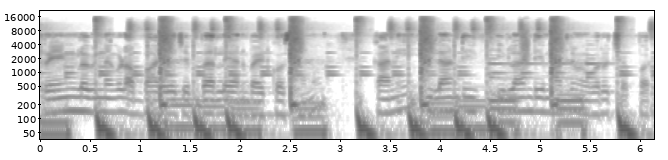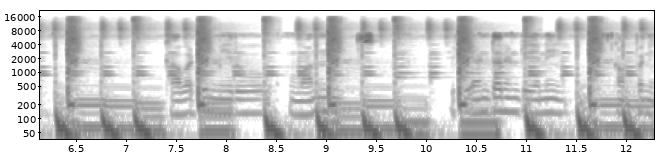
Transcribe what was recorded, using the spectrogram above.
ట్రైనింగ్లో విన్నా కూడా అబ్బాయి చెప్పారులే అని బయటకు వస్తాము. కానీ ఇలాంటి ఇలాంటివి మాత్రం ఎవరు చెప్పరు. కాబట్టి మీరు once if enter into any company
